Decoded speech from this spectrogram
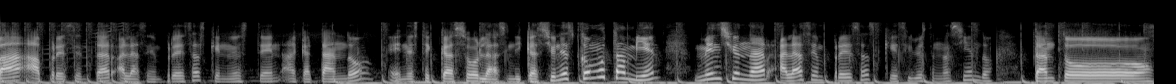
va a presentar a las empresas que no estén acatando, en este caso, las indicaciones, como también mencionar a las empresas que sí lo están haciendo, tanto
